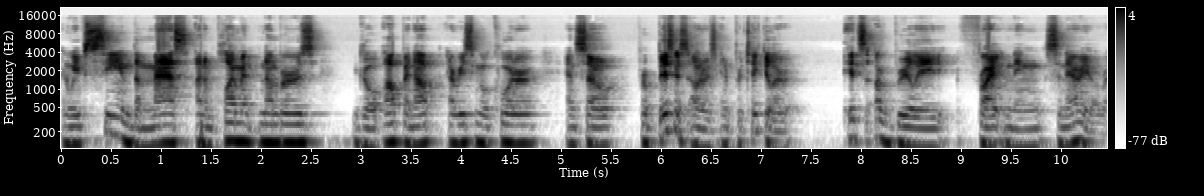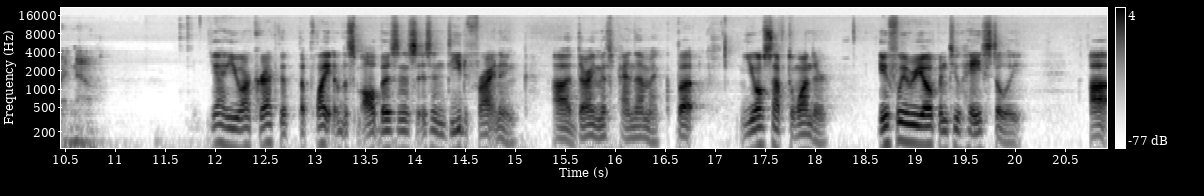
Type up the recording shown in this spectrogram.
And we've seen the mass unemployment numbers go up and up every single quarter. And so for business owners in particular, it's a really frightening scenario right now. Yeah, you are correct. The, the plight of the small business is indeed frightening uh, during this pandemic. But you also have to wonder if we reopen too hastily, uh,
